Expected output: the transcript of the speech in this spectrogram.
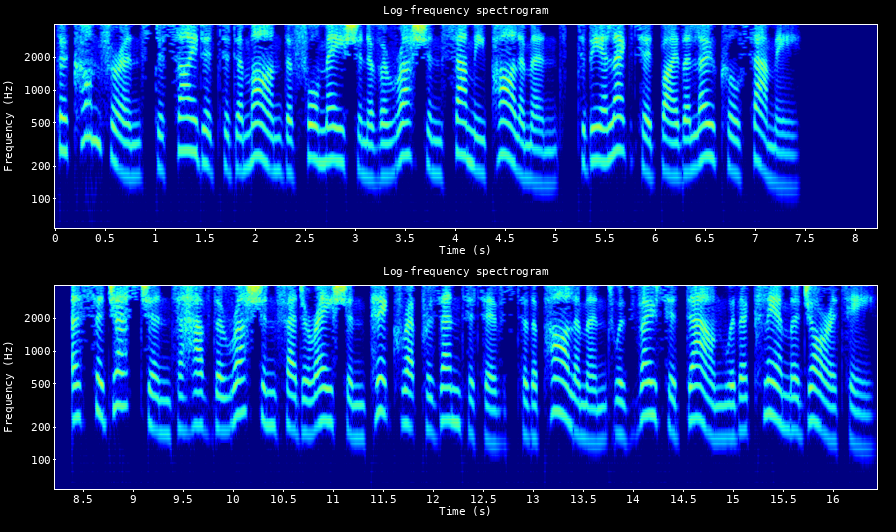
The conference decided to demand the formation of a Russian Sami parliament, to be elected by the local Sami. A suggestion to have the Russian Federation pick representatives to the parliament was voted down with a clear majority.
